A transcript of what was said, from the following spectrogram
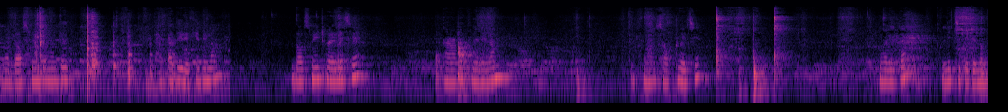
এবার দশ মিনিটের মধ্যে ঢাকা দিয়ে রেখে দিলাম। দশ মিনিট হয়ে গেছে। তাড়াটা খুলে নিলাম। খুব সফট হয়েছে। এবার এটা লিচি কেটে নেব।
